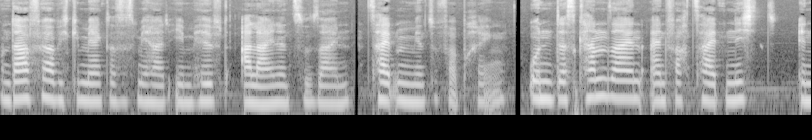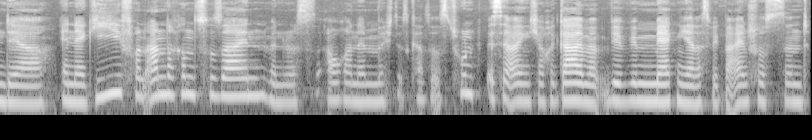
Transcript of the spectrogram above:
Und dafür habe ich gemerkt, dass es mir halt eben hilft, alleine zu sein, Zeit mit mir zu verbringen. Und das kann sein, einfach Zeit nicht in der Energie von anderen zu sein. Wenn du das Aura nennen möchtest, kannst du das tun. Ist ja eigentlich auch egal. Wir, wir merken ja, dass wir beeinflusst sind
